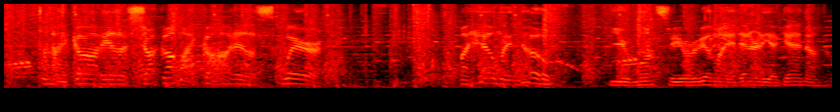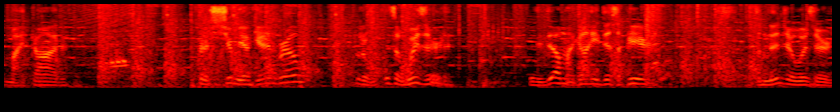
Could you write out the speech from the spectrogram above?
Oh my god, he has a shotgun. Oh my god, he has a square. My helmet, no. You monster, you revealed my identity again. Oh my god. You're gonna shoot me again, bro? It's a wizard. He- Oh my god, he disappeared. It's a ninja wizard.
